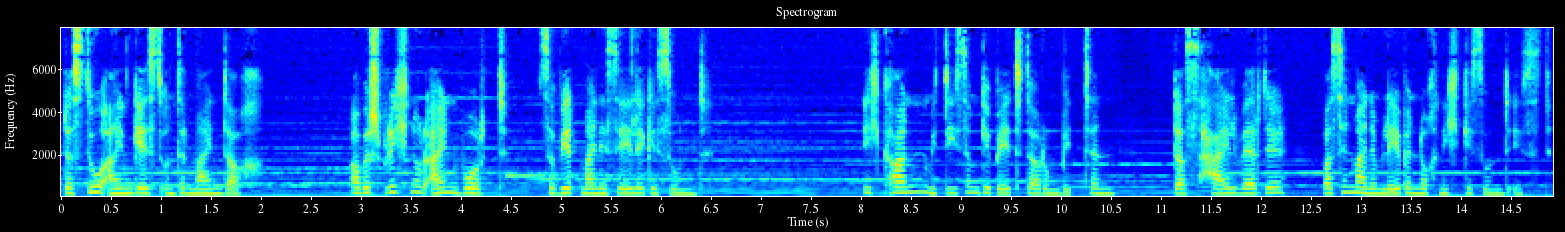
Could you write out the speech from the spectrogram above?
dass du eingehst unter mein Dach, aber sprich nur ein Wort, so wird meine Seele gesund. Ich kann mit diesem Gebet darum bitten, dass heil werde, was in meinem Leben noch nicht gesund ist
